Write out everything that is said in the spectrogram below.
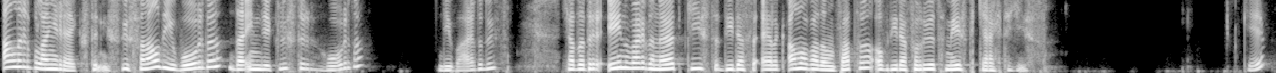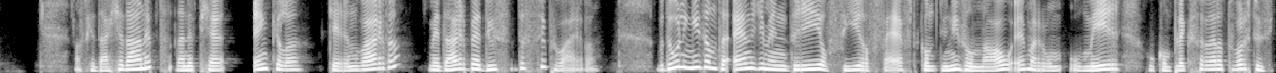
allerbelangrijkste is. Dus van al die woorden die in die cluster hoorden, die waarde dus, ga je er één waarde uitkiezen die dat ze eigenlijk allemaal wat omvatten of die dat voor u het meest krachtig is. Oké. Als je dat gedaan hebt, dan heb je enkele kernwaarden, met daarbij dus de subwaarden. De bedoeling is om te eindigen met drie of vier of vijf. Het komt nu niet zo nauw, hè, maar hoe, hoe meer, hoe complexer dat het wordt. Dus ik,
